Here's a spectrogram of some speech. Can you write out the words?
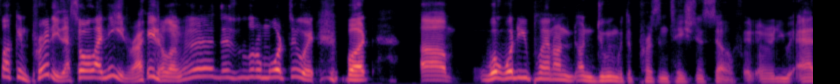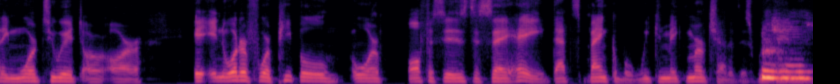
fucking pretty. That's all I need, right? I'm like, eh, there's a little more to it. But um, what what do you plan on on doing with the presentation itself? Are you adding more to it, or or in order for people or offices to say, hey, that's bankable. We can make merch out of this. We can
